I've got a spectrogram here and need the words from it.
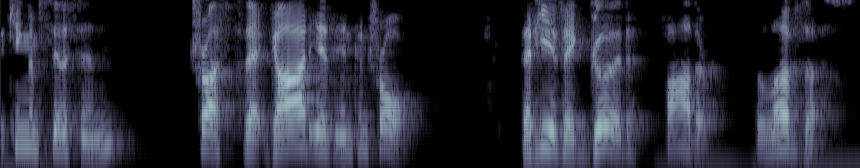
the kingdom citizen trusts that God is in control, that He is a good Father who loves us,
